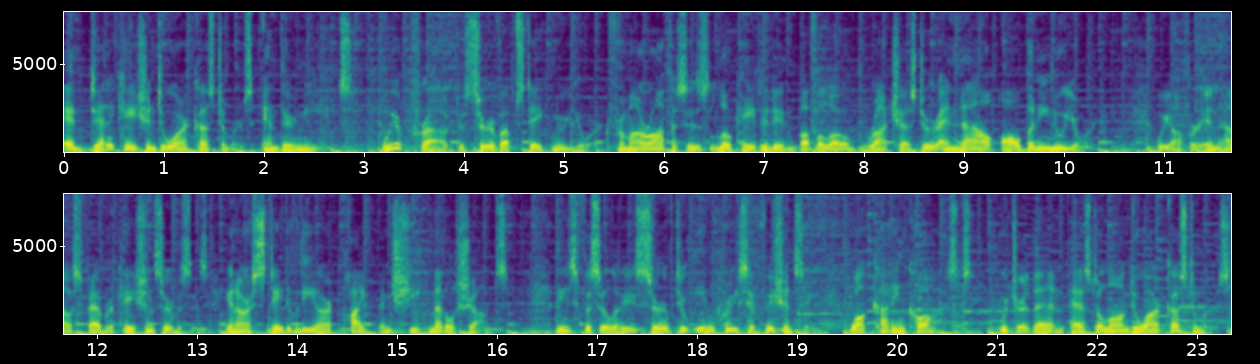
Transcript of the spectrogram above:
and dedication to our customers and their needs. We're proud to serve upstate New York from our offices located in Buffalo, Rochester, and now Albany, New York. We offer in-house fabrication services in our state-of-the-art pipe and sheet metal shops. These facilities serve to increase efficiency while cutting costs, which are then passed along to our customers.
